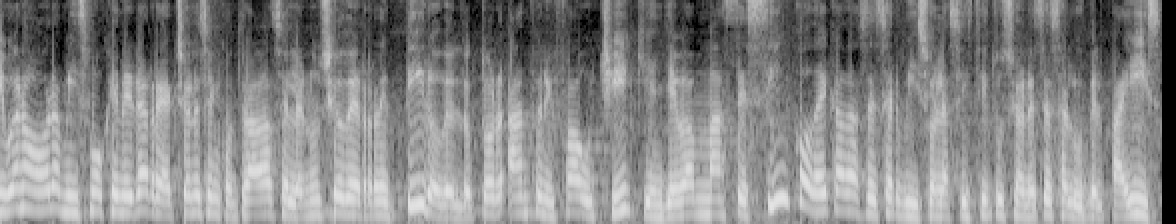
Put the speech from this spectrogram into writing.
Y bueno, ahora mismo genera reacciones encontradas el anuncio de retiro del doctor Anthony Fauci, quien lleva más de cinco décadas de servicio en las instituciones de salud del país.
